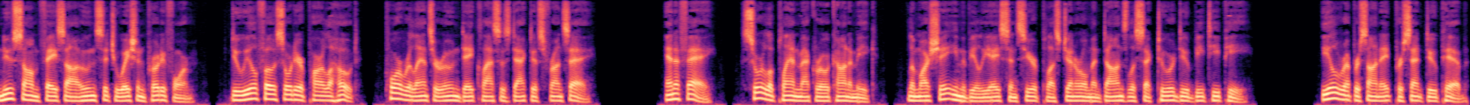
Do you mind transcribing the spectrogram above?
Nous sommes face à une situation protiforme, d'où il faut sortir par la haute, pour relancer une des classes d'actifs français. Effet, sur le plan macroéconomique, le marché immobilier sincère plus généralement dans le secteur du BTP. Il représente 8% du PIB,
